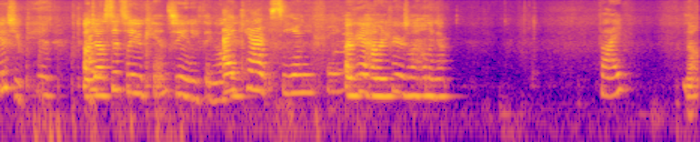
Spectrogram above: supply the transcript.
Yes, you can. Adjust it so you can't see anything. Okay. I can't see anything. Okay, how many fingers am I holding up? Five. No.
